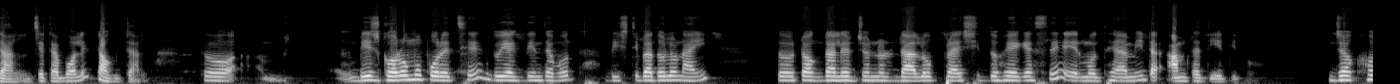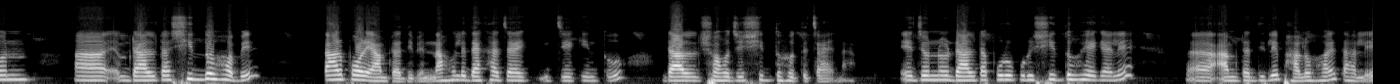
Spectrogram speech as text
ডাল যেটা বলে, টক ডাল তো, বেশ গরমও পড়েছে দুই একদিন যাবৎ বৃষ্টি বাদলও নাই তো টক ডালের জন্য ডালও প্রায় সিদ্ধ হয়ে গেছে। এর মধ্যে আমি আমটা দিয়ে দিব। যখন ডালটা সিদ্ধ হবে, তারপরে আমটা দিবেন। না হলে দেখা যায় যে কিন্তু ডাল সহজে সিদ্ধ হতে চায় না। এর জন্য ডালটা পুরোপুরি সিদ্ধ হয়ে গেলে আমটা দিলে ভালো হয়। তাহলে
